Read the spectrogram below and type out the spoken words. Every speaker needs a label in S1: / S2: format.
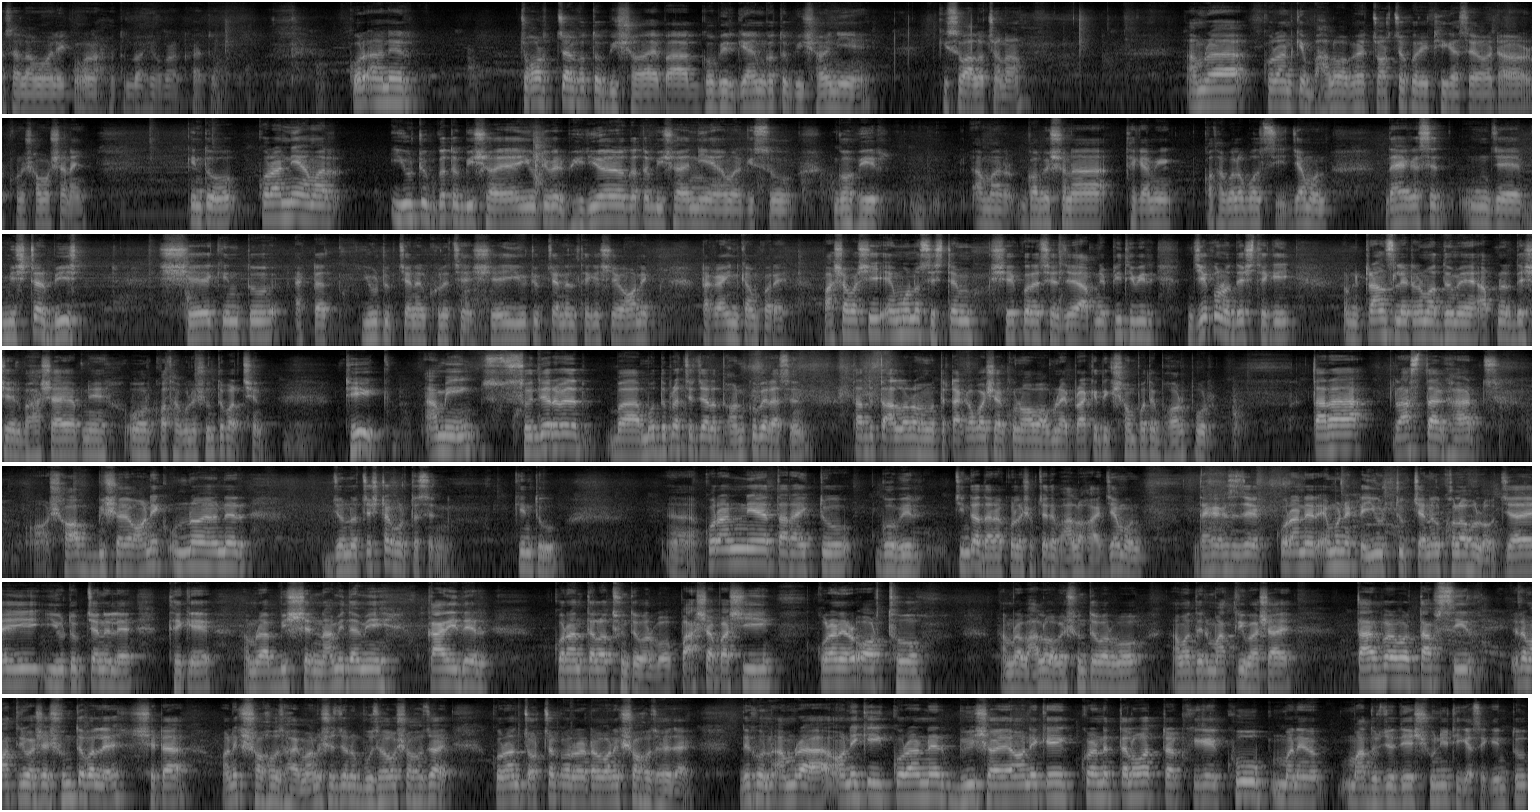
S1: আসসালামু আলাইকুম রহমতুল্লাহ বরকাত কোরআনের চর্চাগত বিষয় বা গভীর জ্ঞানগত বিষয় নিয়ে কিছু আলোচনা। আমরা কোরআনকে ভালোভাবে চর্চা করি, ঠিক আছে, ওটার কোনো সমস্যা নাই। কিন্তু কোরআন নিয়ে আমার ইউটিউবগত বিষয়ে, ইউটিউবের ভিডিওগত বিষয় নিয়ে আমার কিছু গভীর, আমার গবেষণা থেকে আমি কথাগুলো বলছি। যেমন দেখা গেছে যে মিস্টার বিস্ট, সে কিন্তু একটা ইউটিউব চ্যানেল খুলেছে। সেই ইউটিউব চ্যানেল থেকে সে অনেক টাকা ইনকাম করে। পাশাপাশি এমনও সিস্টেম সে করেছে যে, আপনি পৃথিবীর যে কোনো দেশ থেকেই আপনি ট্রান্সলেটের মাধ্যমে আপনার দেশের ভাষায় আপনি ওর কথাগুলো শুনতে পাচ্ছেন ঠিক আমি সৌদি আরবের বা মধ্যপ্রাচ্যের যারা ধনকুবের আছেন, তাদের তো আল্লাহ রহমতে টাকা পয়সার কোনো অভাব নাই, প্রাকৃতিক সম্পদে ভরপুর। তারা রাস্তাঘাট, সব বিষয়ে অনেক উন্নয়নের জন্য চেষ্টা করতেছেন। কিন্তু কোরআন নিয়ে তারা একটু গভীর চিন্তাধারা করলে সবচেয়ে ভালো হয়। যেমন, দেখা গেছে যে কোরআনের এমন একটা ইউটিউব চ্যানেল খোলা হলো, যেই ইউটিউব চ্যানেলে থেকে আমরা বিশ্বের নামি দামি কারীদের কোরআন তেলাওয়াত শুনতে পারব। পাশাপাশি কোরআনের অর্থ আমরা ভালোভাবে শুনতে পারব আমাদের মাতৃভাষায়। তারপর আবার তাফসির, এটা মাতৃভাষায় শুনতে পারলে সেটা অনেক সহজ হয়, মানুষের জন্য বোঝাও সহজ হয়, কোরআন চর্চা করাটাও অনেক সহজ হয়ে যায়। দেখুন, আমরা অনেকেই কোরআনের বিষয়ে, অনেকেই কোরআনের তেলাওয়াতটাকে খুব মানে মাধুর্য দিয়ে শুনি, ঠিক আছে, কিন্তু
